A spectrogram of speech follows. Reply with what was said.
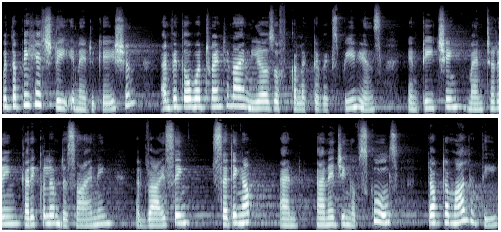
with a PhD in education and with over 29 years of collective experience in teaching, mentoring, curriculum designing, advising, setting up, and managing of schools, Dr. Malathi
